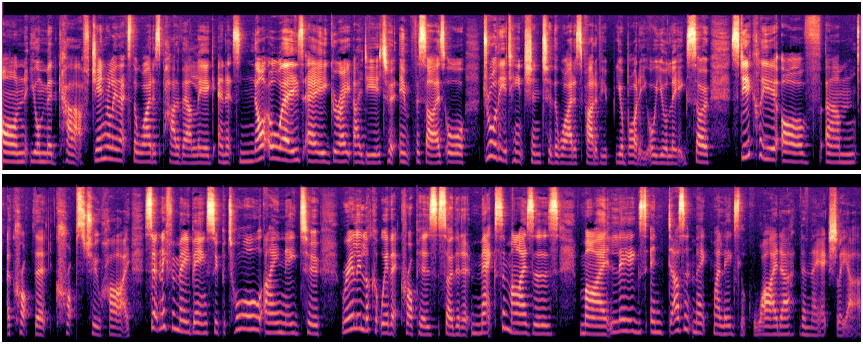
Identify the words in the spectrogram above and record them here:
on your mid calf. Generally, that's the widest part of our leg, and it's not always a great idea to emphasize or draw the attention to the widest part of your, your body or your legs. So, steer clear of um, a crop that crops too high. Certainly, for me, being super tall, I need to really look at where that crop is so that it maximizes my legs and doesn't make my legs look wider than they actually are.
